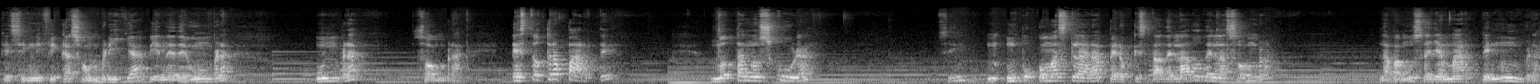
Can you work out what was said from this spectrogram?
que significa sombrilla, viene de umbra, umbra, sombra. Esta otra parte, no tan oscura, ¿sí? un poco más clara, pero que está del lado de la sombra, la vamos a llamar penumbra.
